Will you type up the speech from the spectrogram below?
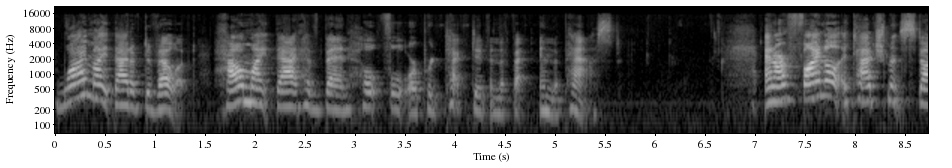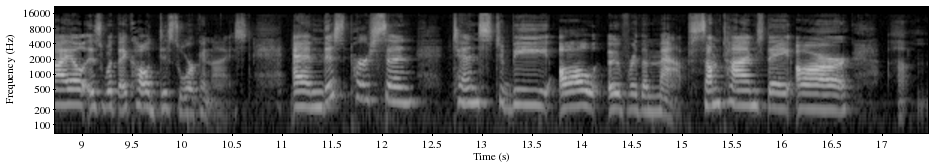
Why might that have developed? How might that have been helpful or protective in the, fa- in the past? And our final attachment style is what they call disorganized. And this person tends to be all over the map. Sometimes they are um,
